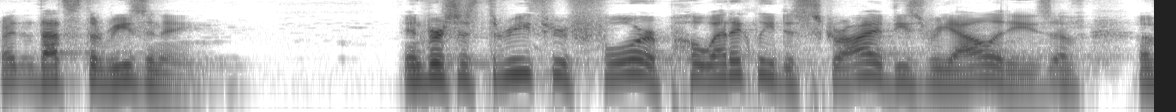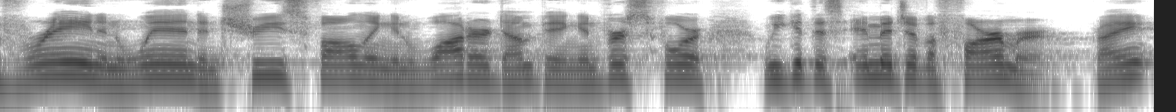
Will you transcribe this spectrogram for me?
Right? That's the reasoning. In verses 3 through 4, poetically describe these realities of, of rain and wind and trees falling and water dumping. In verse 4, we get this image of a farmer, right?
